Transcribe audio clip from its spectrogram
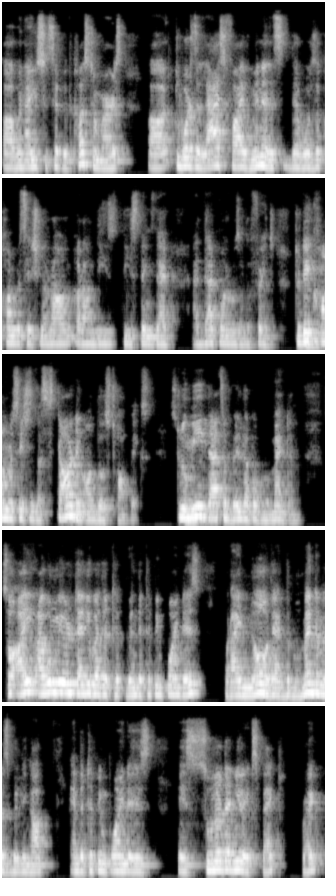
uh, when I used to sit with customers, uh, towards the last five minutes, there was a conversation around around these these things that at that point was on the fringe. Today, mm-hmm. conversations are starting on those topics. So to mm-hmm. me, that's a buildup of momentum. So I, I wouldn't be able to tell you where the tip, when the tipping point is, but I know that the momentum is building up, and the tipping point is is sooner than you expect, right?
